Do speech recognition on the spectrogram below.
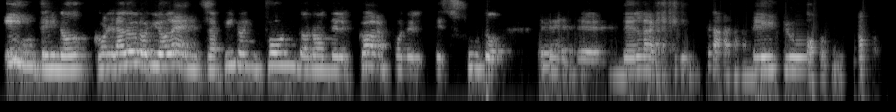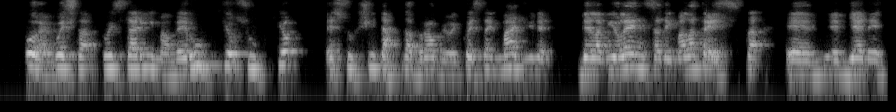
entrino con la loro violenza fino in fondo no, nel corpo, del tessuto eh, de, della città, dei luoghi. No? Ora, questa, questa rima verucchio, succhio, è suscitata proprio in questa immagine della violenza dei malatesta eh, viene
